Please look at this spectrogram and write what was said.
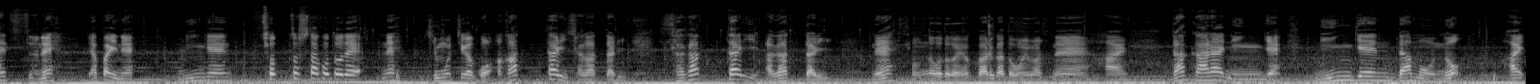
れですよね。やっぱりね人間ちょっとしたことでね気持ちがこう上がったり下がったり下がったり上がったりねそんなことがよくあるかと思いますね。はい。だから人間人間だもの。はい。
